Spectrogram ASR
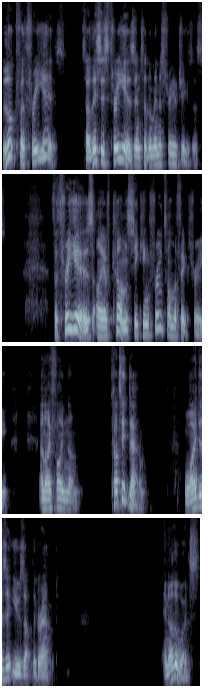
look for three years. So this is three years into the ministry of Jesus. For three years I have come seeking fruit on the fig tree, and I find none. Cut it down. Why does it use up the ground? In other words,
